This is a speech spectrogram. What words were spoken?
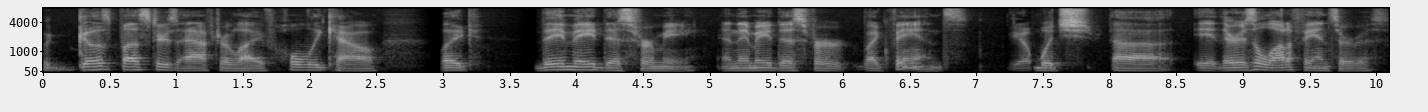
Ghostbusters Afterlife. Holy cow. Like, they made this for me, and they made this for like fans, Yep. which uh, it, there is a lot of fan service.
